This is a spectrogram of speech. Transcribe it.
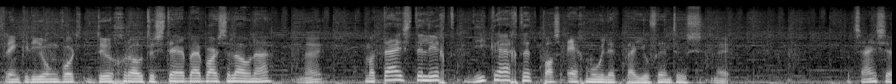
Frenkie de Jong wordt de grote ster bij Barcelona. Nee. Matthijs de Ligt, die krijgt het pas echt moeilijk bij Juventus. Nee. Dat zijn ze.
